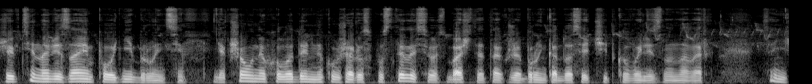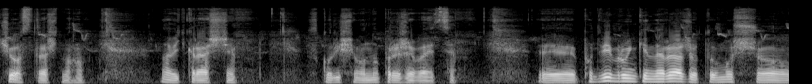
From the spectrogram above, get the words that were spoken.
Живці нарізаємо по одній бруньці. Якщо вони в холодильнику вже розпустилися, ось бачите, так вже брунька досить чітко вилізла наверх. Це нічого страшного, навіть краще. Скоріше воно приживеться. Е, По дві бруньки не раджу, тому що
